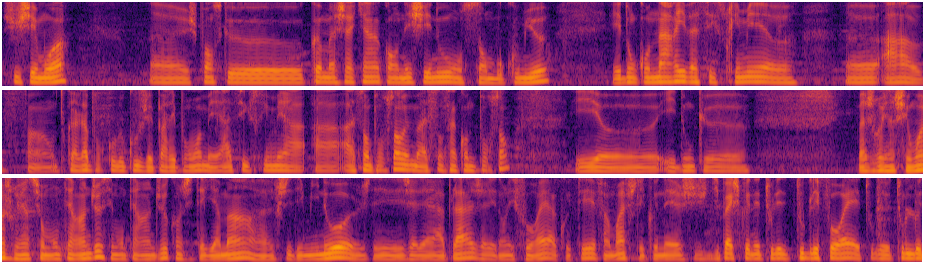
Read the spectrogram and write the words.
Je suis chez moi. Euh, je pense que comme à chacun, quand on est chez nous, on se sent beaucoup mieux. Et donc on arrive à s'exprimer euh, euh, à, enfin en tout cas là pour le coup je vais parler pour moi, mais à s'exprimer à, à- à 100%, même à 150%. Et, euh, et donc bah, je reviens chez moi, je reviens sur mon terrain de jeu. C'est mon terrain de jeu quand j'étais gamin, j'étais minot, j'allais à la plage, j'allais dans les forêts à côté. Enfin bref, je les connais. Je, dis pas que je connais tous les, toutes les forêts et tout le, tout le,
